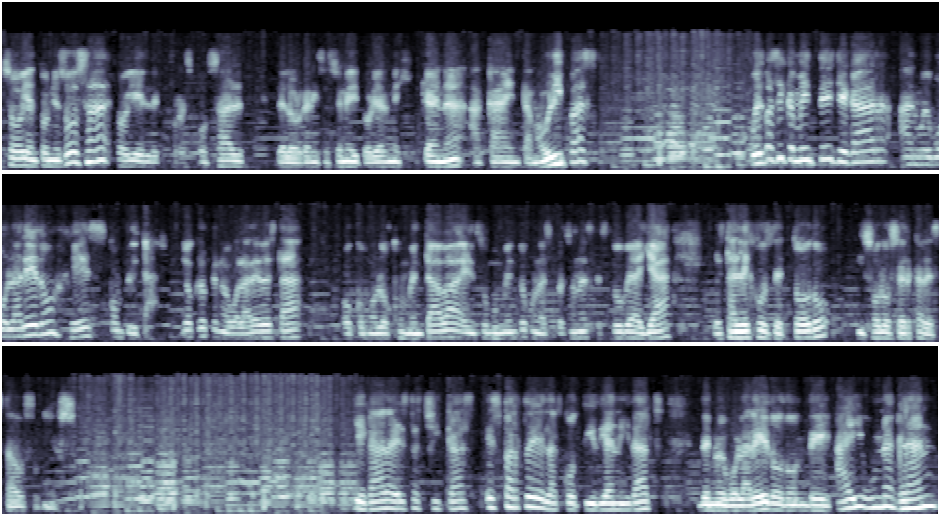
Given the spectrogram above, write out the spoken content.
Soy Antonio Sosa, soy el corresponsal de la Organización Editorial Mexicana acá en Tamaulipas. Pues básicamente llegar a Nuevo Laredo es complicado. Yo creo que Nuevo Laredo está, o como lo comentaba en su momento con las personas que estuve allá, está lejos de todo y solo cerca de Estados Unidos. Llegar a estas chicas es parte de la cotidianidad de Nuevo Laredo, donde hay una gran,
